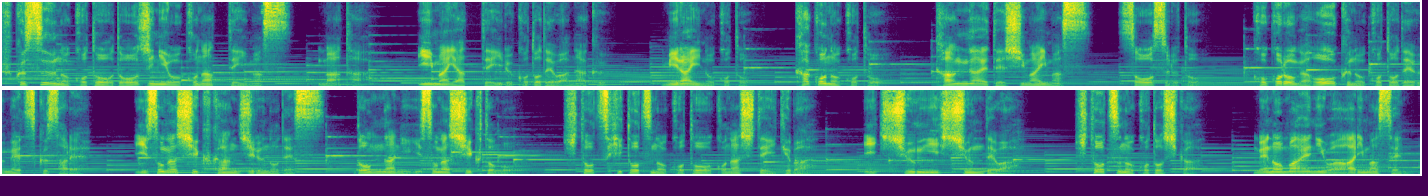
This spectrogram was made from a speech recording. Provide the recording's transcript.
複数のことを同時に行っています。また今やっていることではなく未来のこと過去のことを考えてしまいます。そうすると心が多くのことで埋め尽くされ忙しく感じるのです。どんなに忙しくとも一つ一つのことをこなしていけば一瞬一瞬では一つのことしか目の前にはありません。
